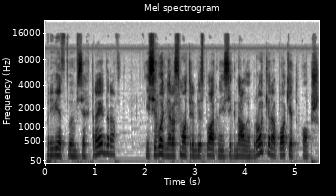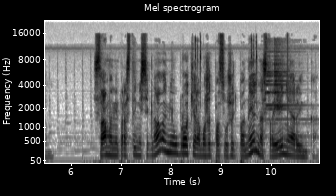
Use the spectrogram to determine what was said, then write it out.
Приветствуем всех трейдеров и сегодня рассмотрим бесплатные сигналы брокера Pocket Option. Самыми простыми сигналами у брокера может послужить панель настроения рынка,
